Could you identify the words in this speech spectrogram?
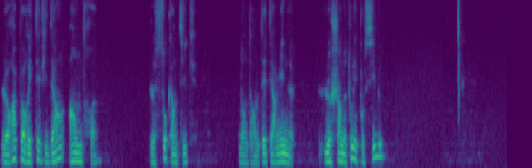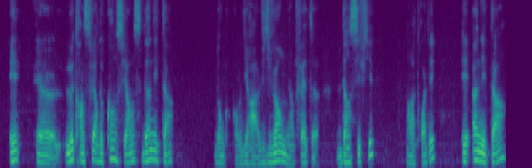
Le rapport est évident entre le saut quantique dont on détermine le champ de tous les possibles, et euh, le transfert de conscience d'un état, donc on dira vivant, mais en fait densifié dans la 3D, et un état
